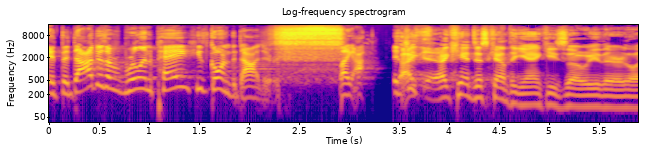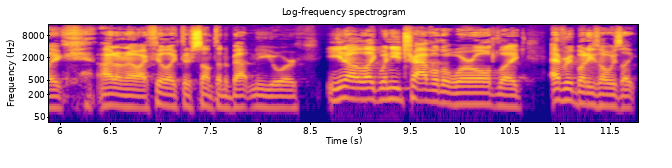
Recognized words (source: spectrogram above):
if the Dodgers are willing to pay, he's going to the Dodgers. Like, I, just, I, I can't discount the Yankees though either. Like I don't know. I feel like there's something about New York. You know, like when you travel the world, like everybody's always like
